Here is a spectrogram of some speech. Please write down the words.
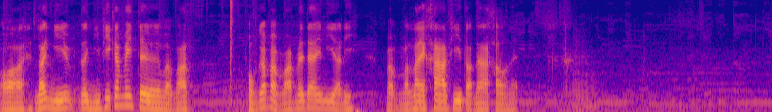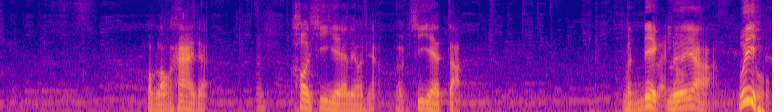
อ๋อแล้วงี้แล้วงี้พี่ก็ไม่เจอแบบว่า ผมก็แบบว่าไม่ได้นี่อะดิแบบมาไล่ฆ่าพี่ต่อหน้าเขาแหละ ผมร้องไห้เนี่ยโคตรขี้แยเลยวันเนี้ยแบบขี้แยจัด เหมือนเด็กเลยอะอุ้ยถูก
